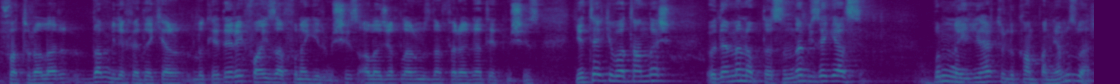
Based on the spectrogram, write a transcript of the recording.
faturalardan bile fedakarlık ederek faiz affına girmişiz. Alacaklarımızdan feragat etmişiz. Yeter ki vatandaş ödeme noktasında bize gelsin. Bununla ilgili her türlü kampanyamız var.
